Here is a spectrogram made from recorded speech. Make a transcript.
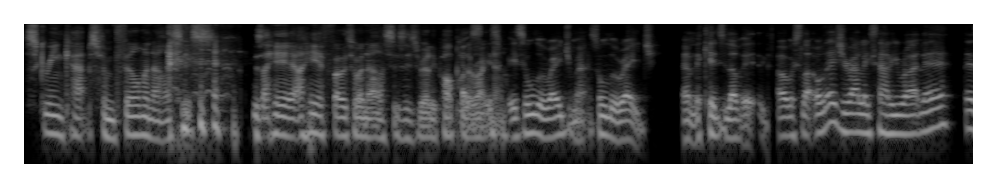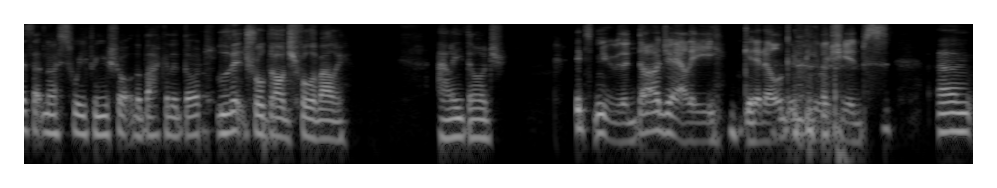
screen caps from film analysis because I hear I hear photo analysis is really popular it's, right it's, now. it's all the rage, Matt. It's all the rage. And the kids love it. I was like, oh, there's your alley tally right there. There's that nice sweeping shot of the back of the Dodge. Literal dodge full of alley. Alley Dodge. It's new, the Dodge Alley. Get it all good dealerships. um,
